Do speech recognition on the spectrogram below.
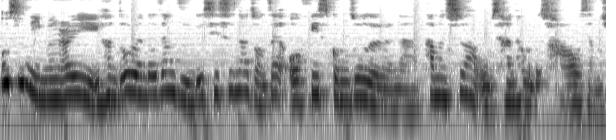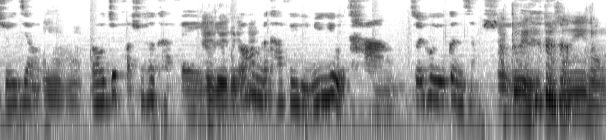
不是你们而已，很多人都这样子，尤其是那种在 office 工作的人啊，他们吃完午餐，他们都超想睡觉。嗯嗯。然后就跑去喝咖啡。对对对。然后他们的咖啡里面又有糖，最后又更想睡。啊、对，就是一种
